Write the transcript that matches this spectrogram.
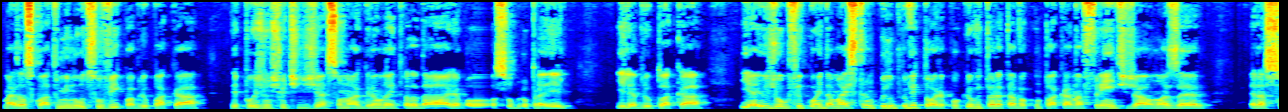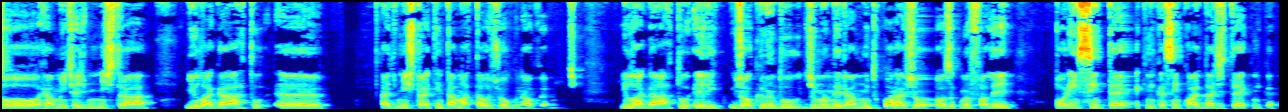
Mas aos quatro minutos o Vico abriu o placar, depois de um chute de Gerson Magrão da entrada da área, a bola sobrou para ele e ele abriu o placar. E aí o jogo ficou ainda mais tranquilo para o Vitória, porque o Vitória estava com o placar na frente, já 1 a 0 era só realmente administrar. E o Lagarto, é, administrar e tentar matar o jogo, né, obviamente. E o Lagarto, ele jogando de maneira muito corajosa, como eu falei, porém sem técnica, sem qualidade técnica,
